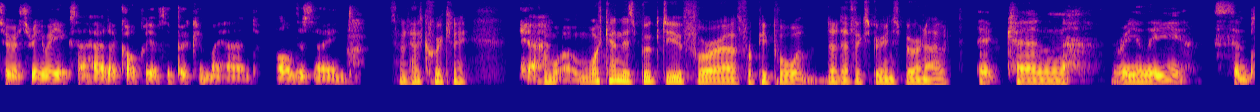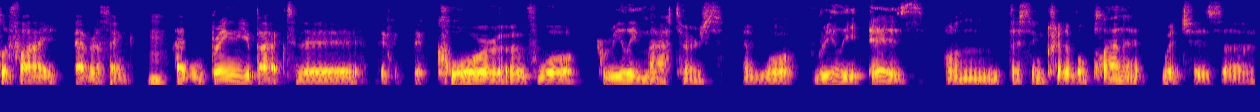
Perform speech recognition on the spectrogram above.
two or three weeks, I had a copy of the book in my hand, all designed. So that quickly. Yeah. What can this book do for uh, for people that have experienced burnout? It can really simplify everything mm. and bring you back to the, the, the core of what really matters and what really is on this incredible planet, which is uh,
